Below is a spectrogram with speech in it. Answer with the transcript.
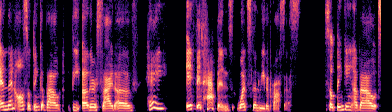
And then also think about the other side of hey if it happens what's going to be the process? So thinking about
